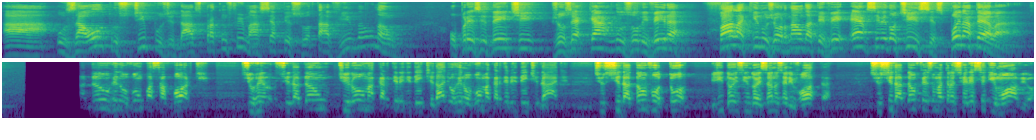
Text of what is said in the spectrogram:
a usar outros tipos de dados para confirmar se a pessoa está viva ou não. O presidente José Carlos Oliveira fala aqui no Jornal da TV SB Notícias. Põe na tela. O cidadão renovou um passaporte, se o cidadão tirou uma carteira de identidade ou renovou uma carteira de identidade, se o cidadão votou e de dois em dois anos ele vota, se o cidadão fez uma transferência de imóvel,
